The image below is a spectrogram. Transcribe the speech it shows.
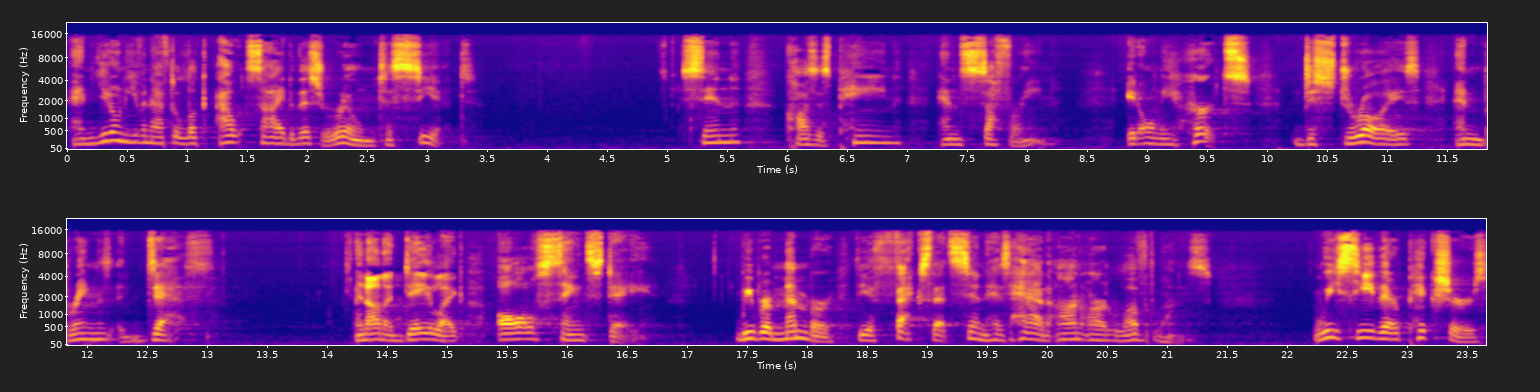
And you don't even have to look outside this room to see it. Sin causes pain and suffering. It only hurts, destroys, and brings death. And on a day like All Saints' Day, we remember the effects that sin has had on our loved ones. We see their pictures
